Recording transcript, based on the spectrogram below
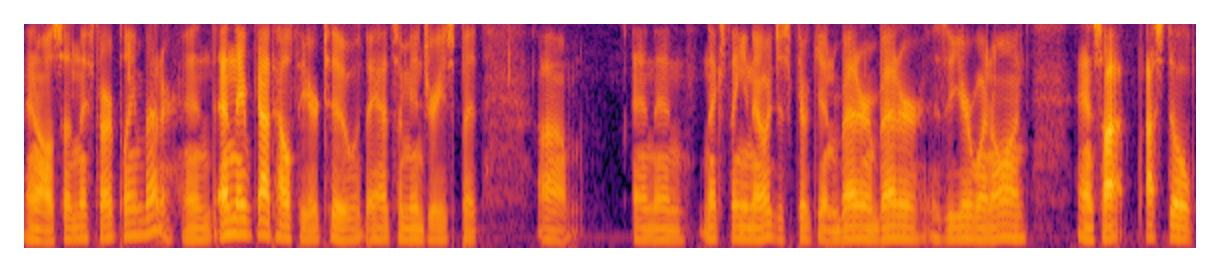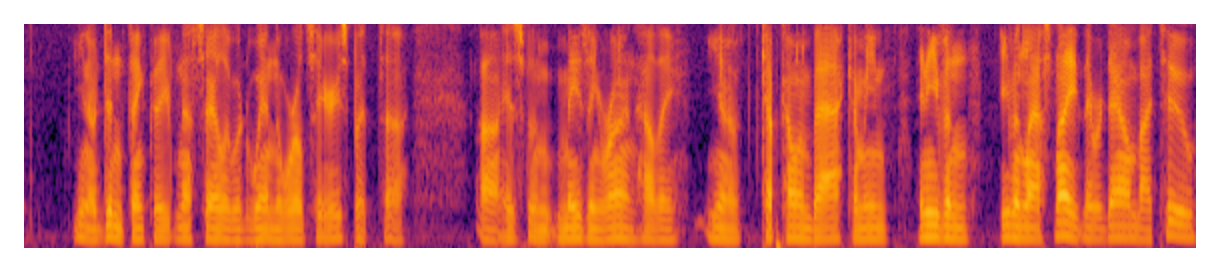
and all of a sudden they started playing better, and and they got healthier too. They had some injuries, but um, and then next thing you know, it just kept getting better and better as the year went on, and so I I still you know didn't think they necessarily would win the World Series, but uh, uh, it's an amazing run how they you know kept coming back. I mean, and even even last night they were down by two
